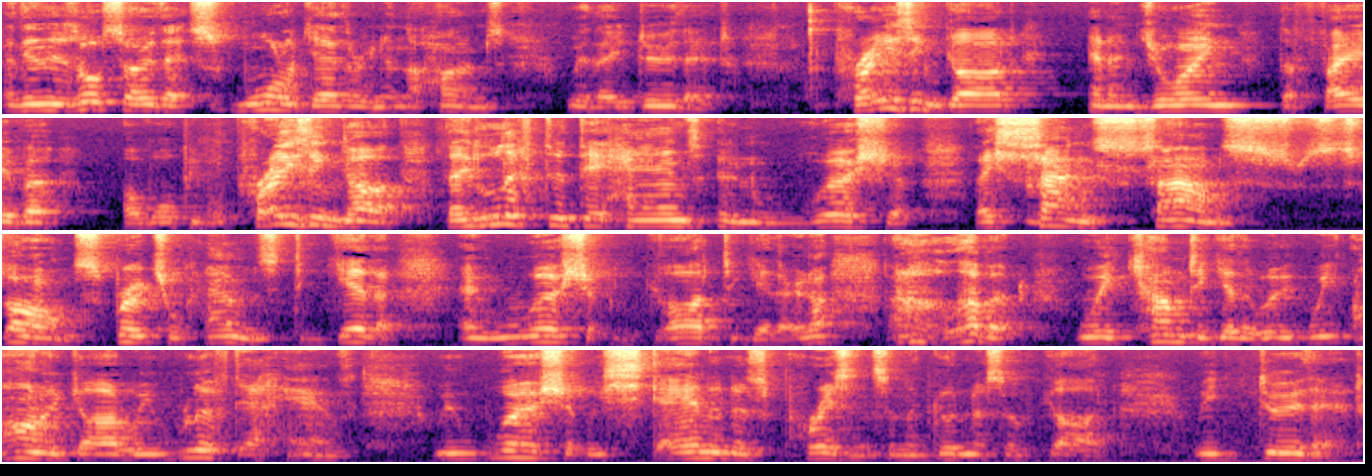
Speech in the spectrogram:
And then there's also that smaller gathering in the homes where they do that. Praising God and enjoying the favour of all people, praising God. They lifted their hands in worship. They sang psalms, songs, spiritual hymns together and worshiped God together. And I, and I love it we come together, we, we honour God, we lift our hands, we worship, we stand in His presence and the goodness of God. We do that.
